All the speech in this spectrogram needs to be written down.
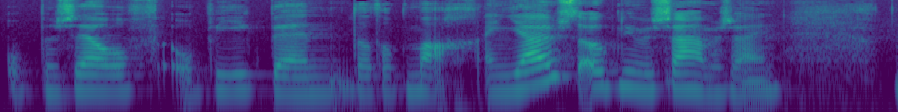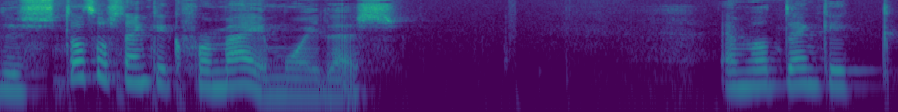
op mezelf, op wie ik ben, dat dat mag. En juist ook nu we samen zijn. Dus dat was denk ik voor mij een mooie les. En wat denk ik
